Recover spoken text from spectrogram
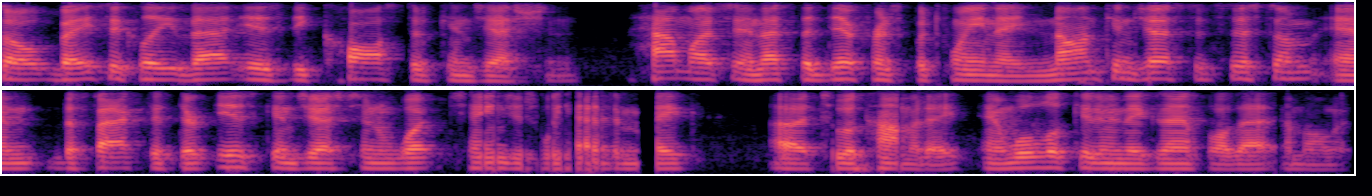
so basically, that is the cost of congestion. How much, and that's the difference between a non-congested system and the fact that there is congestion, what changes we had to make uh, to accommodate. And we'll look at an example of that in a moment.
